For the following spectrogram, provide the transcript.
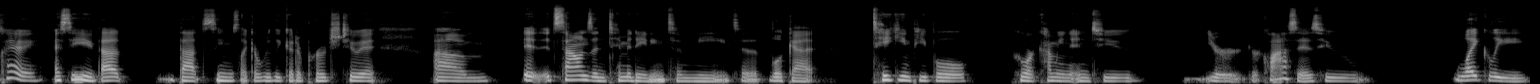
Okay. I see that that seems like a really good approach to it. Um, it, it sounds intimidating to me to look at taking people who are coming into your your classes who likely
